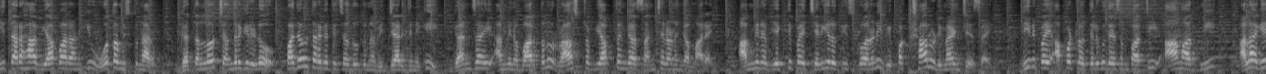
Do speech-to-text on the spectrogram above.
ఈ తరహా వ్యాపారానికి ఊతమిస్తున్నారు. గతంలో చంద్రగిరిలో పదవ తరగతి చదువుతున్న విద్యార్థినికి గంజాయి అమ్మిన వార్తలు రాష్ట్ర వ్యాప్తంగా సంచలనంగా మారాయి. అమ్మిన వ్యక్తిపై చర్యలు తీసుకోవాలని విపక్షాలు డిమాండ్ చేశాయి. దీనిపై అప్పట్లో తెలుగుదేశం పార్టీ ఆమ్ ఆద్మీ అలాగే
